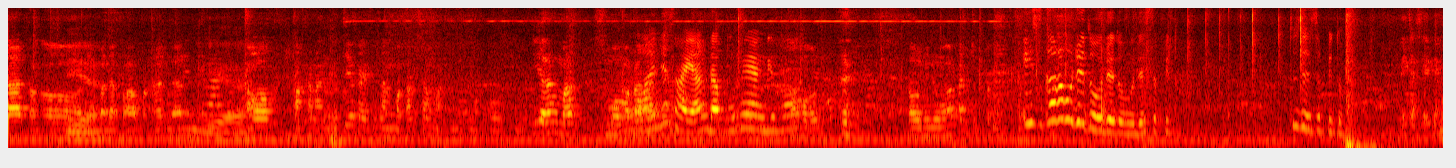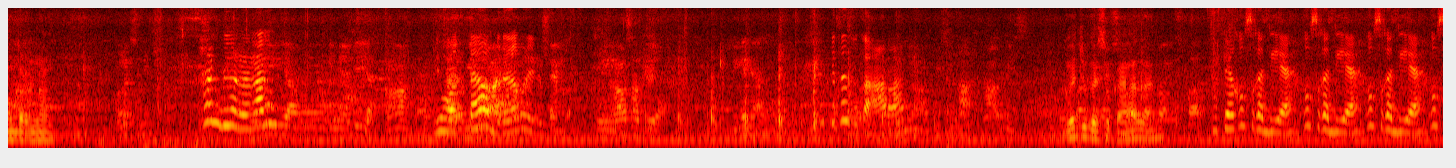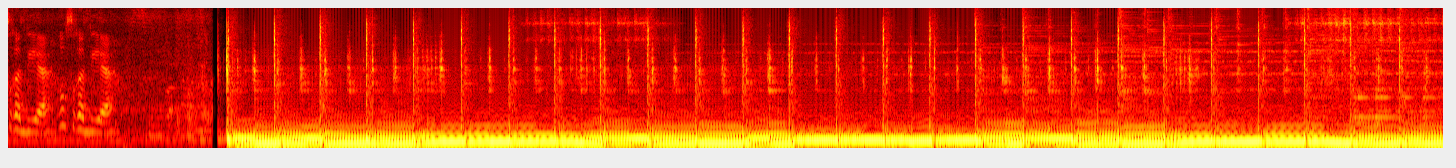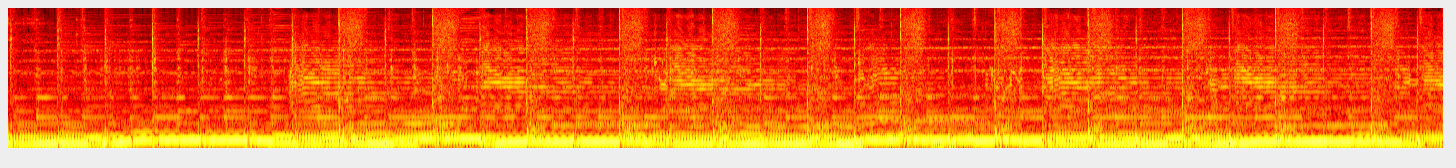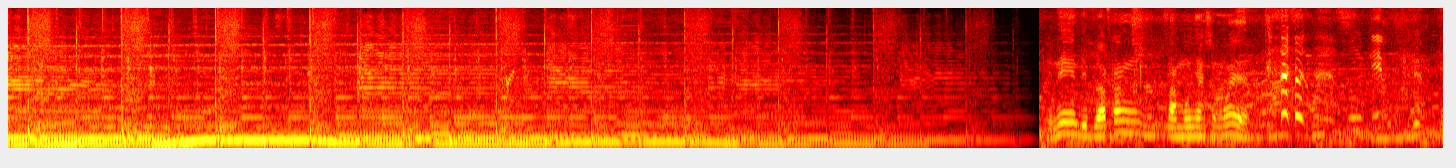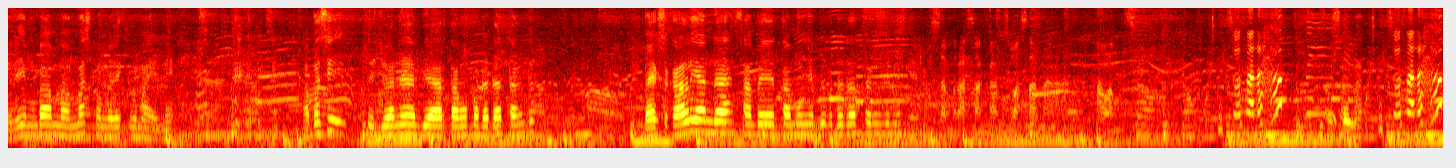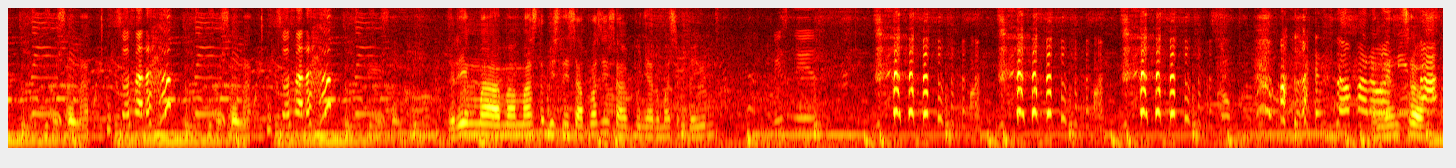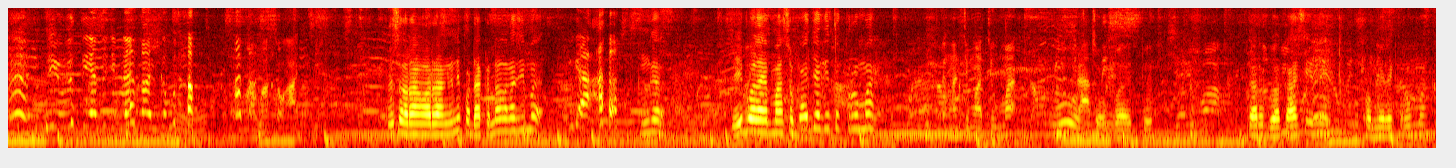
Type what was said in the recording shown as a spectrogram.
cepat oh, Iya. daripada kelamaan kan Iya. Kalau makanan kecil kayak pisang bakar sama gitu. iya mak semua makanan Makanya sayang dapurnya yang di hall. Oh, kalau minuman kan cepet Ih sekarang udah tuh, udah tuh, udah sepi tuh. Tuh udah sepi tuh. Mau berenang. boleh sini Kan beneran yang ini aja ya ah, di hotel beneran udah di ya Dingin ya? Kita suka alam. Gue juga suka alam. Tapi aku suka dia, aku suka dia, aku suka dia, aku suka dia, aku suka dia. Ini di belakang tamunya semua ya. Mungkin Jadi Mbak Mamas pemilik rumah ini. Apa sih tujuannya biar tamu pada datang tuh? Baik sekali Anda sampai tamunya pada datang sini. bisa merasakan suasana alam suasana hati, Suasana, suasana hati, suasana, suasana hati, suasana. suasana hati. Jadi Mbak Mamas tuh bisnis apa sih sampai punya rumah segede ini? Bisnis lensa para Online shop. wanita di usia 17 tahun ke bawah. sama masuk aci Terus orang-orang ini pada kenal nggak sih Mbak? Enggak. Enggak. Jadi boleh masuk aja gitu ke rumah. dengan cuma-cuma Uh, gratis coba itu. Ntar gua kasih nih pemilik rumah.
